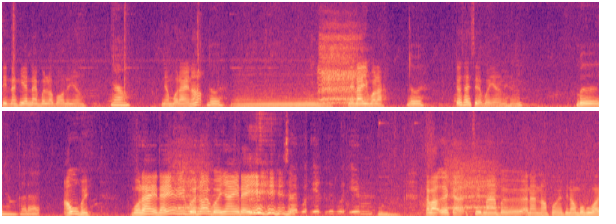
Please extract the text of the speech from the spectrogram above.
สิทธิ์นักเรียนได้เบิ่นละบ่หรือยัง ยังยังบ่ได้เนาะโดยอืมได้ได้อยู่บ่ล่ะโดยเจ้าใส่เสื้อเบอร์หยังนี่ฮะเบอร์ยังก็ได้ เอ้าเฮ้ยบ่ได้ได้มีเบอร์น้อยเบอร์ใหญ่ได้ ใส่เบอร์เอสหรือเบอร์เอ็มแต่ว่าเอ้ยก็ซื้อมาเบอร์อันนั้นเนาะพ่อแม่พี่น้องบ่ฮู้ว่า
